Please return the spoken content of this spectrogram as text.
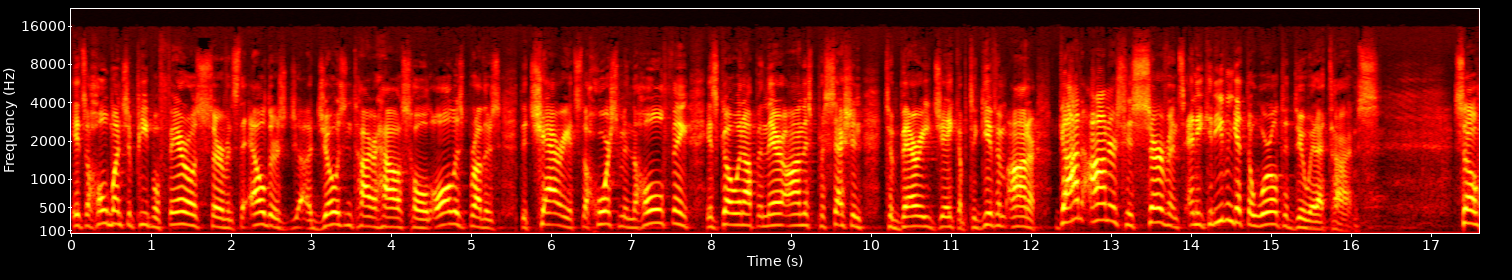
it's a whole bunch of people Pharaoh's servants, the elders, uh, Joe's entire household, all his brothers, the chariots, the horsemen, the whole thing is going up, and they're on this procession to bury Jacob, to give him honor. God honors his servants, and he can even get the world to do it at times. So,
